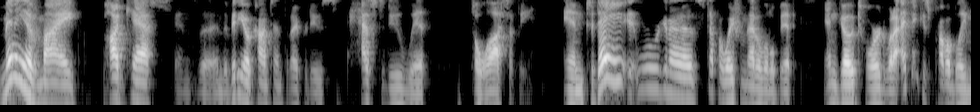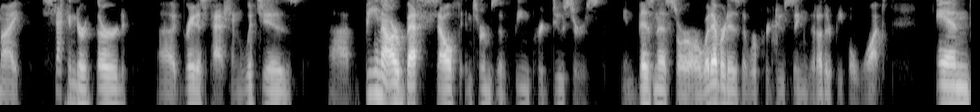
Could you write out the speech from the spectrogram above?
many of my podcasts and the, and the video content that I produce has to do with philosophy. And today we're going to step away from that a little bit and go toward what I think is probably my second or third uh, greatest passion, which is uh, being our best self in terms of being producers in business or, or whatever it is that we're producing that other people want. And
